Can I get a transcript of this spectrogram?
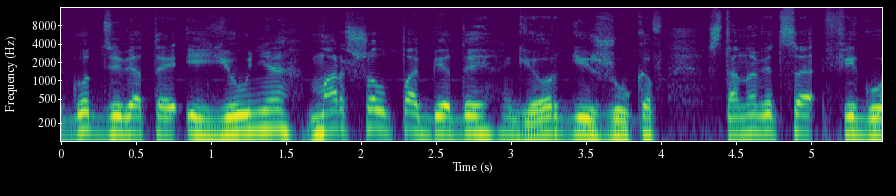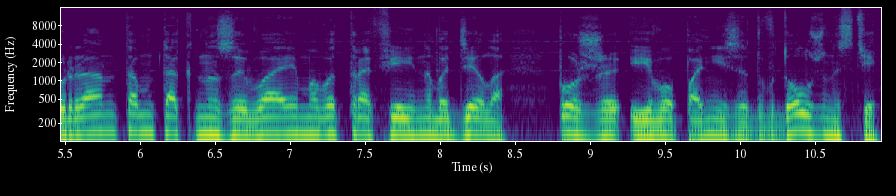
год, 9 июня, маршал Победы Георгий Жуков становится фигурантом так называемого трофейного дела. Позже его понизят в должности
